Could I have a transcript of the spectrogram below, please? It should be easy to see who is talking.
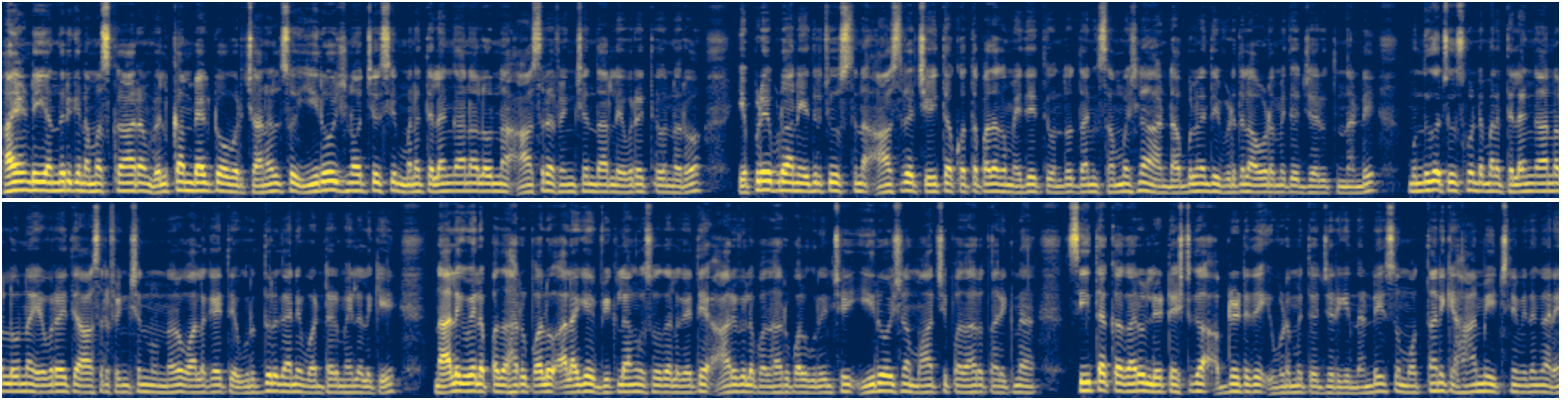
Speaker 1: Hi అండి అందరికీ నమస్కారం. Welcome back to our channel. So ఈ రోజున వచ్చేసి మన తెలంగాణలో ఉన్న ఆశ్రయ పెన్షన్దారులు ఎవరైతే ఉన్నారో ఎప్పుడెప్పుడు అని ఎదురు చూస్తున్న ఆశ్రయ చేత కొత్త పథకం ఏదైతే ఉందో దానికి సంబంధించిన డబ్బులు అనేది విడుదల అవడం అయితే జరుగుతుందండి. ముందుగా చూసుకుంటే మన తెలంగాణలో ఉన్న ఎవరైతే ఆశ్రయ పెన్షన్ ఉన్నారో వాళ్ళకైతే వృద్ధులు కానీ ఒంటరి మహిళలకి నాలుగు వేల పదహారు రూపాయలు అలాగే వికలాంగుల సోదరులకు అయితే ఆరు వేల పదహారు రూపాయల గురించి ఈ రోజున మార్చి పదహారో తారీఖున సీతక్క గారు లేటెస్ట్గా అప్డేట్ అయితే ఇవ్వడం అయితే జరిగిందండి. సో మొత్తం మొత్తానికి హామీ ఇచ్చిన విధంగానే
